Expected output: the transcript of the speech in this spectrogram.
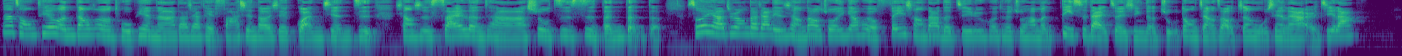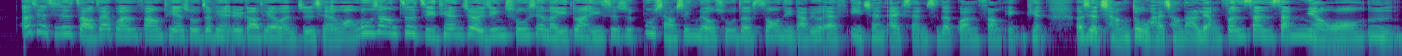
那从贴文当中的图片呢，大家可以发现到一些关键字，像是 Silent 啊、数字四等等的，所以啊，就让大家联想到说。说应该会有非常大的几率会推出他们第四代最新的主动降噪真无线蓝牙耳机啦。而且，其实早在官方贴出这篇预告贴文之前，网络上这几天就已经出现了一段疑似是不小心流出的 Sony WF-1000XM4 的官方影片，而且长度还长达两分三十三秒哦。嗯，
